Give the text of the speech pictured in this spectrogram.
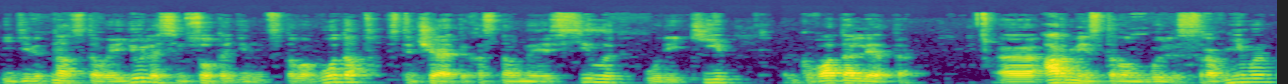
и 19 июля 711 года встречает их основные силы у реки Гвадалета. Э, армии сторон были сравнимы.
